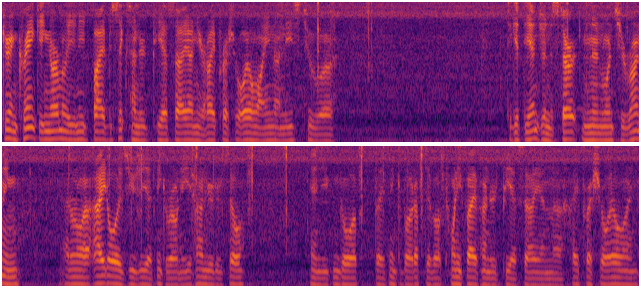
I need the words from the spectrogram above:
during cranking. Normally you need 5 to 600 psi on your high pressure oil line on these to uh, to get the engine to start and then once you're running I don't know idle is usually I think around 800 or so and you can go up I think about up to about 2500 psi on the high pressure oil line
